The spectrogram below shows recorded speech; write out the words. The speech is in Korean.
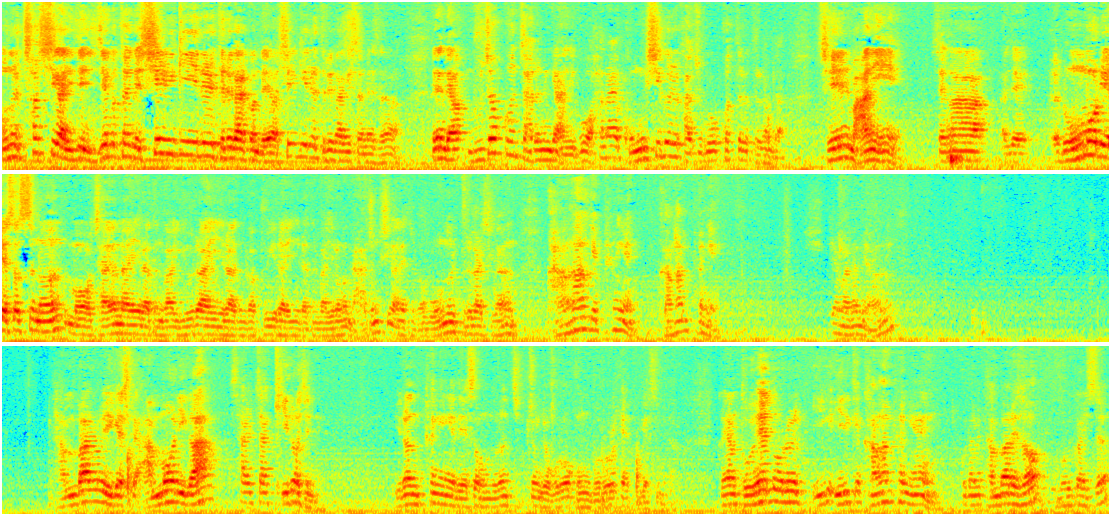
오늘 첫 시간 이제 이제부터 이제 실기를 들어갈 건데요. 실기를 들어가기 전에서 그냥 내가 무조건 자르는 게 아니고 하나의 공식을 가지고 커트를 들어갑니다. 제일 많이 제가 이제 롱머리에서 쓰는 뭐 자연 라인이라든가 U 라인이라든가 V 라인이라든가 이런 건 나중 시간에 들어가고 오늘 들어갈 시간은 강하게 평행, 강한 평행. 쉽게 말하면 단발로 얘기했을 때 앞머리가 살짝 길어지는 이런 평행에 대해서 오늘은 집중적으로 공부를 해보겠습니다. 그냥 도해도를 이- 이렇게 강한 평행, 그 다음에 단발에서 뭘까 있어요?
